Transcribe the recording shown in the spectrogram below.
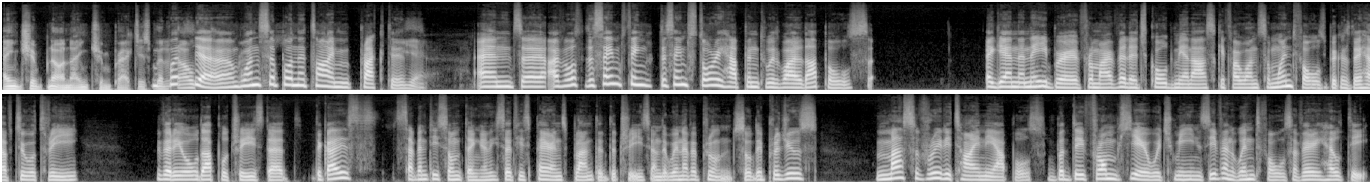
ancient, not an ancient practice, but, but yeah, practice. once upon a time practice. Yeah. And uh, I've also the same thing. The same story happened with wild apples. Again, a mm-hmm. neighbor from our village called me and asked if I want some windfalls because they have two or three very old apple trees that the guys 70 something, and he said his parents planted the trees and they were never pruned. So they produce massive, really tiny apples, but they're from here, which means even windfalls are very healthy.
